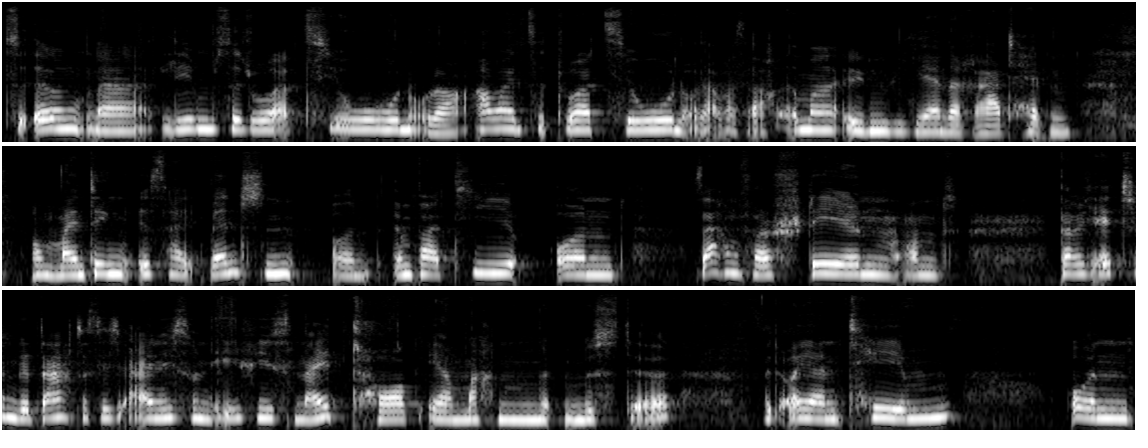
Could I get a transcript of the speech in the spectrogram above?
zu irgendeiner Lebenssituation oder Arbeitssituation oder was auch immer irgendwie gerne Rat hätten. Und mein Ding ist halt Menschen und Empathie und Sachen verstehen. Und da habe ich echt schon gedacht, dass ich eigentlich so einen Efis Night Talk eher machen müsste mit euren Themen und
